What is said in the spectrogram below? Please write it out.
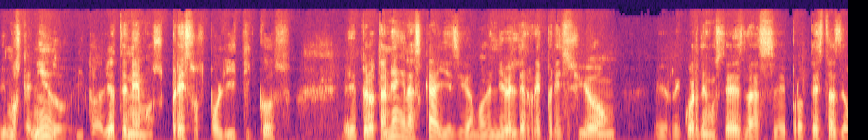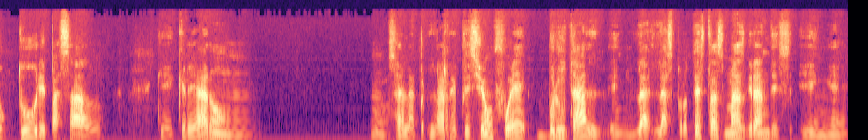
hemos tenido y todavía tenemos presos políticos, pero también en las calles, digamos, el nivel de represión. recuerden ustedes las protestas de octubre pasado, que crearon o sea, la, represión fue brutal. En las protestas más grandes eh, en,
